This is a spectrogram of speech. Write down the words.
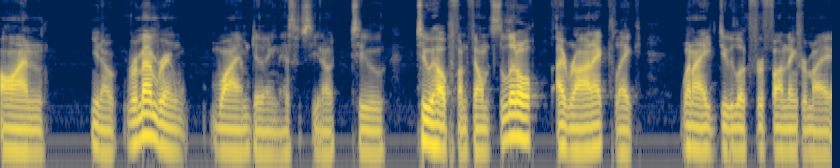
on, you know, remembering why I'm doing this. It's you know to to help fund films. It's a little ironic, like when I do look for funding for my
